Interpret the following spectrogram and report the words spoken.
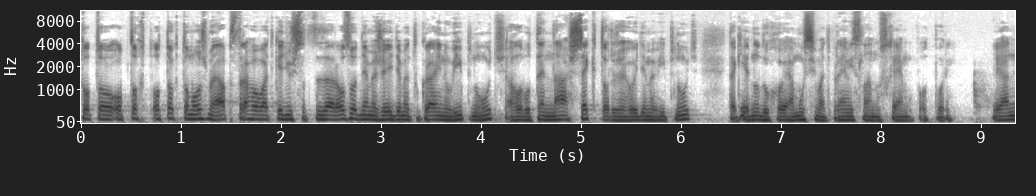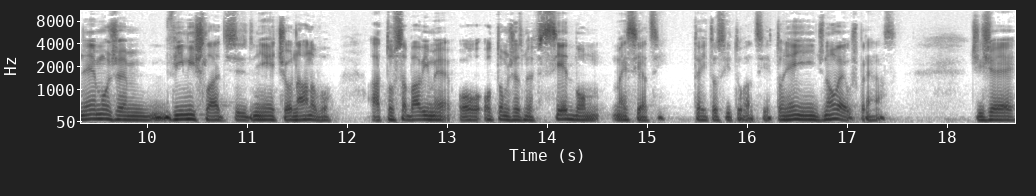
toto, od, tohto, od tohto môžeme abstrahovať, keď už sa teda rozhodneme, že ideme tú krajinu vypnúť, alebo ten náš sektor, že ho ideme vypnúť, tak jednoducho ja musím mať premyslenú schému podpory. Ja nemôžem vymýšľať niečo na novo. A to sa bavíme o, o tom, že sme v 7. mesiaci tejto situácie. To nie je nič nové už pre nás. Čiže,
